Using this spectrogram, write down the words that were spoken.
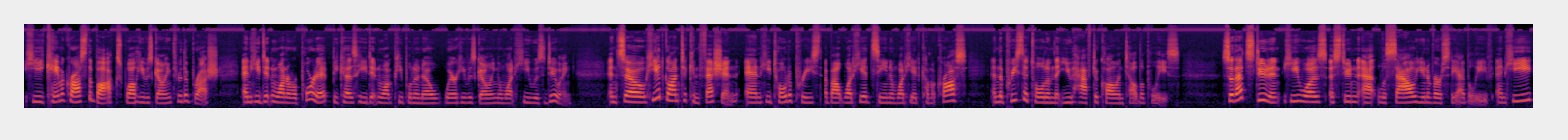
he came across the box while he was going through the brush and he didn't want to report it because he didn't want people to know where he was going and what he was doing. And so he had gone to confession and he told a priest about what he had seen and what he had come across and the priest had told him that you have to call and tell the police. So that student, he was a student at LaSalle University, I believe, and he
